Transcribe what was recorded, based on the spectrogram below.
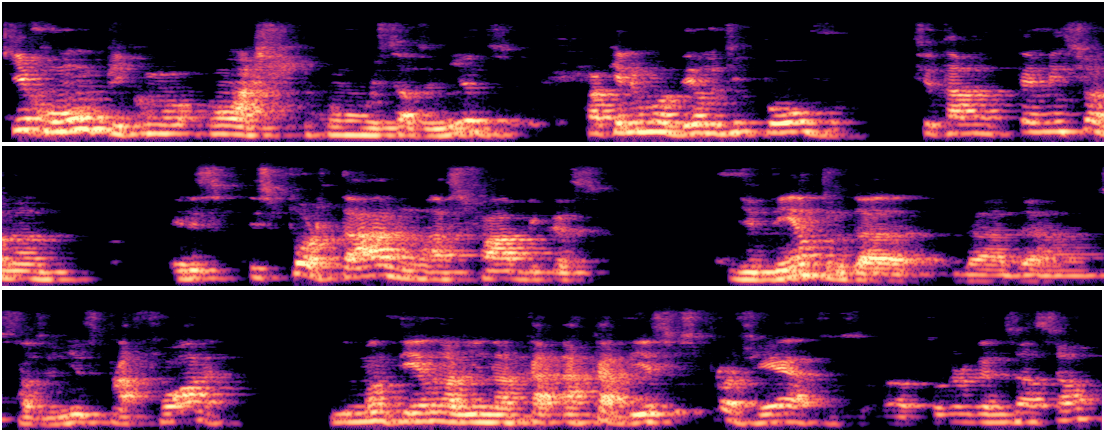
que rompe com, com, a, com os Estados Unidos com aquele modelo de polvo que você estava até mencionando. Eles exportaram as fábricas de dentro da, da, da dos Estados Unidos para fora, mantendo ali na a cabeça os projetos, toda a organização,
